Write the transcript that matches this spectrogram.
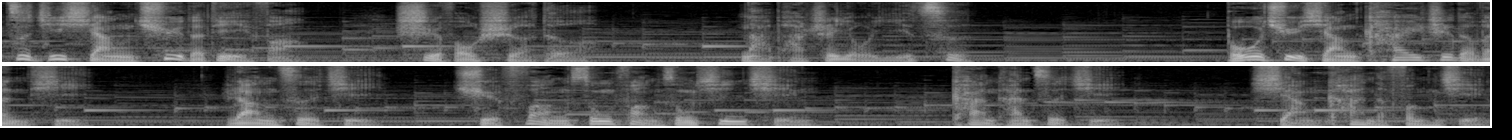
自己想去的地方，是否舍得，哪怕只有一次？不去想开支的问题，让自己。去放松放松心情，看看自己想看的风景。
